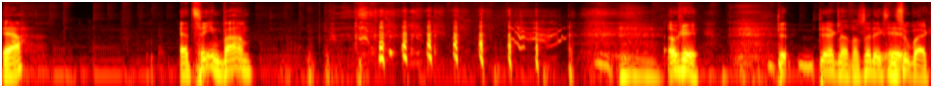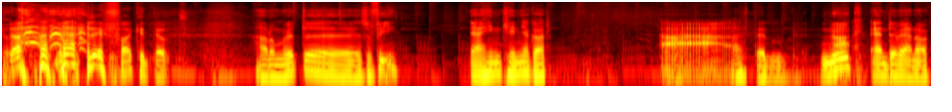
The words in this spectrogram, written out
Ja. Athen varm. okay. Det, det er jeg glad for. Så er det ikke sådan Øh. super akavet. det er fucking dumt. Har du mødt øh, Sofie? Ja, hende kender jeg godt. Ah, den... Nu kan det være nok.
